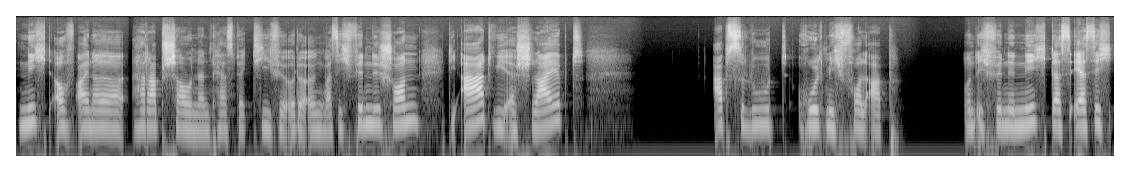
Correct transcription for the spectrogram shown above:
nicht auf einer herabschauenden Perspektive oder irgendwas. Ich finde schon, die Art, wie er schreibt, absolut holt mich voll ab. Und ich finde nicht, dass er sich.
